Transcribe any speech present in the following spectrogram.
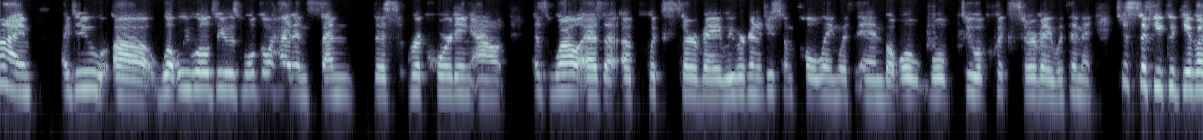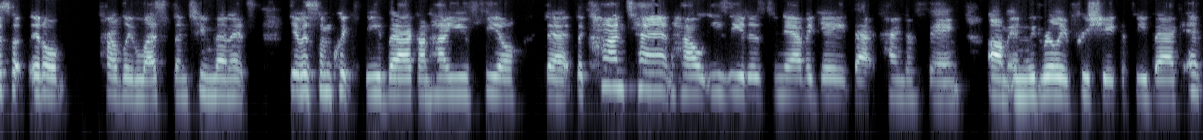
time, I do, uh, what we will do is we'll go ahead and send this recording out as well as a, a quick survey. We were going to do some polling within, but we'll, we'll do a quick survey within it. Just if you could give us, a- it'll probably less than two minutes, give us some quick feedback on how you feel that the content, how easy it is to navigate, that kind of thing. Um, and we'd really appreciate the feedback. And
